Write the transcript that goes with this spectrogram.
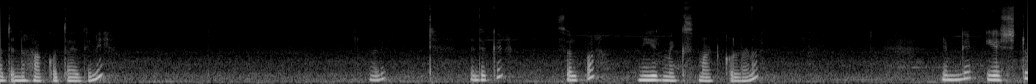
ಅದನ್ನು ಹಾಕ್ಕೋತಾ ಇದ್ದೀನಿ. ನೋಡಿ, ಇದಕ್ಕೆ ಸ್ವಲ್ಪ ನೀರು ಮಿಕ್ಸ್ ಮಾಡ್ಕೊಳ್ಳೋಣ. ನಿಮಗೆ ಎಷ್ಟು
